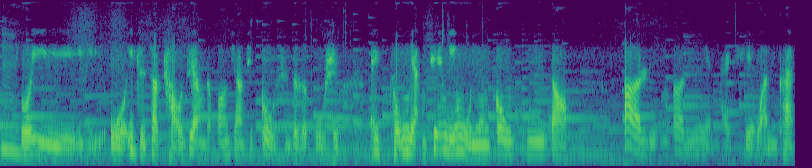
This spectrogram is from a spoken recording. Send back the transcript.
嗯，所以我一直在朝这样的方向去构思这个故事。哎，从两千零五年构思到二零二零年才写完，你看，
